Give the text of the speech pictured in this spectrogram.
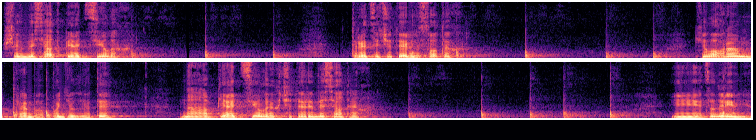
65,34 кілограм треба поділити на 5,4. І це дорівнює.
